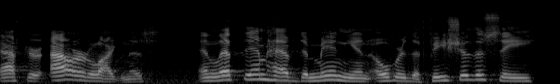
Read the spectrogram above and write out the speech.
after our likeness, and let them have dominion over the fish of the sea,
